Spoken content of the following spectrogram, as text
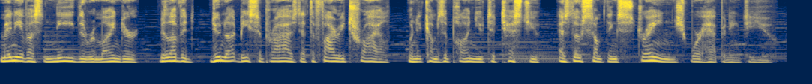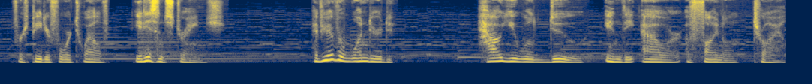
Many of us need the reminder, beloved, do not be surprised at the fiery trial when it comes upon you to test you as though something strange were happening to you. 1 Peter 4:12. It isn't strange. Have you ever wondered how you will do in the hour of final trial?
